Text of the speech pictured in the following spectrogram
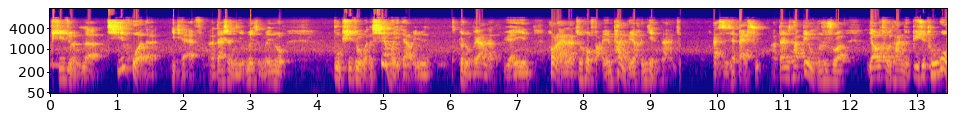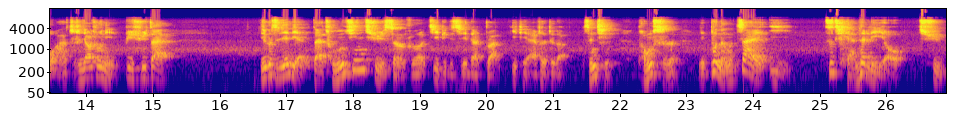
批准了期货的 ETF 啊，但是你为什么又不批准我的现货 ETF？因为各种各样的原因。后来呢，最后法院判决很简单，就还是一些败诉啊。但是他并不是说要求他你必须通过啊，只是要求你必须在一个时间点再重新去审核 GPTC 的转 ETF 的这个申请，同时你不能再以之前的理由去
